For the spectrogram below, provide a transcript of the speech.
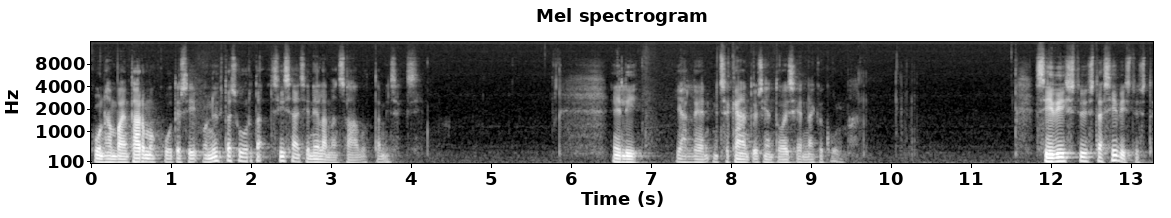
kunhan vain tarmokkuutesi on yhtä suurta sisäisen elämän saavuttamiseksi. Eli jälleen nyt se kääntyy siihen toiseen näkökulmaan. Sivistystä, sivistystä.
